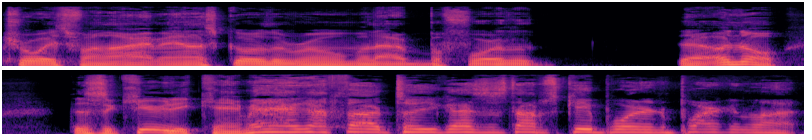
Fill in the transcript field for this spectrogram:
Troy's fine. All right, man, let's go to the room without before the, the oh no, the security came. Hey, I thought I told you guys to stop skateboarding in the parking lot.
